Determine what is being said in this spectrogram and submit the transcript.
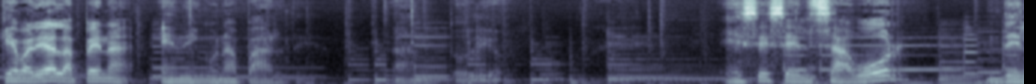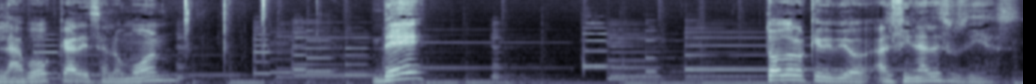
que valiera la pena en ninguna parte. Ese es el sabor de la boca de Salomón, de todo lo que vivió al final de sus días.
